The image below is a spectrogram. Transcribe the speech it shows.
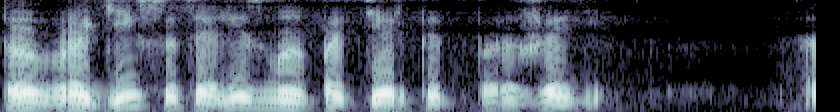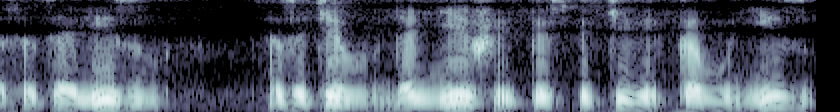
то враги социализма потерпят поражение. А социализм, а затем в дальнейшей перспективе коммунизм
